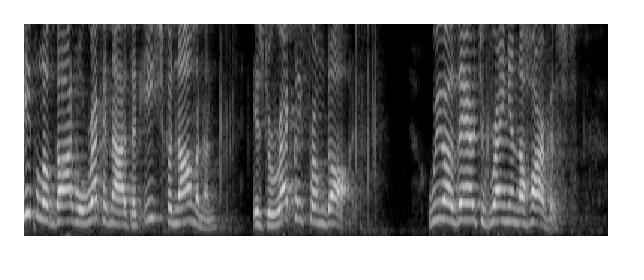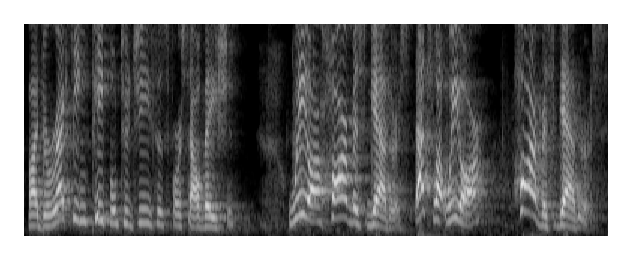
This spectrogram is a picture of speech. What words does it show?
people of God will recognize that each phenomenon is directly from God. We are there to bring in the harvest by directing people to Jesus for salvation. We are harvest gatherers. That's what we are harvest gatherers.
